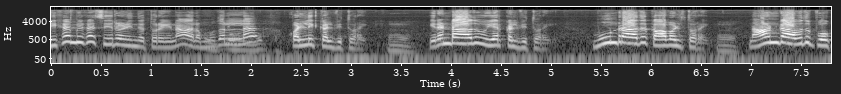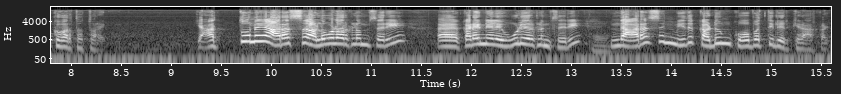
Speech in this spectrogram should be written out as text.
மிக மிக சீரழிந்த துறைனா அதுல முதல்ல பள்ளிக்கல்வித்துறை. இரண்டாவது உயர்கல்வித்துறை மூன்றாவது காவல்துறை நான்காவது போக்குவரத்து துறை அத்துணை அரசு அலுவலர்களும் சரி கடைநிலை ஊழியர்களும் சரி இந்த அரசின் மீது கடும் கோபத்தில் இருக்கிறார்கள்.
